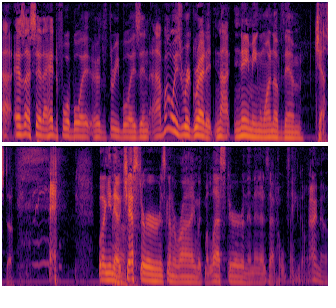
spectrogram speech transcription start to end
uh, as I said, I had the four boy or the three boys, and I've always regretted not naming one of them Chester. Well, you know, Uh. Chester is going to rhyme with molester, and then there's that whole thing going. on. I know.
